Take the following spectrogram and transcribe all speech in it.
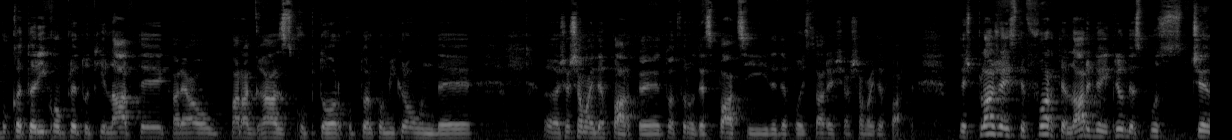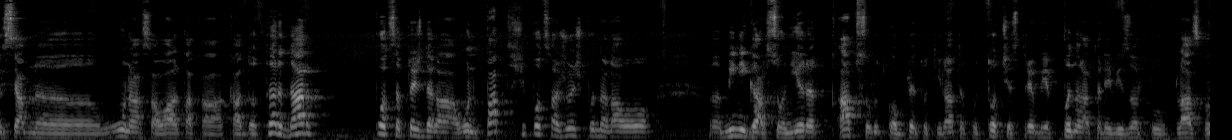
bucătării complet utilate care au paragaz, cuptor, cuptor cu microunde, Uh, și așa mai departe, tot felul de spații de depozitare și așa mai departe. Deci plaja este foarte largă, e greu de spus ce înseamnă una sau alta ca, ca dotări, dar poți să pleci de la un pat și poți să ajungi până la o uh, mini garsonieră absolut complet utilată cu tot ce trebuie până la televizor cu plasmă,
